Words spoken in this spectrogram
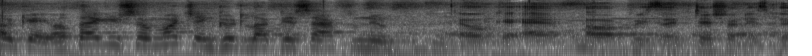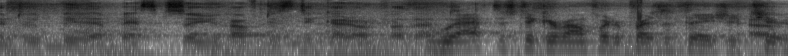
okay, well, thank you so much and good luck this afternoon. Okay, uh, our presentation is going to be the best, so you have to stick around for that. We have to stick around for the presentation. Cheers.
